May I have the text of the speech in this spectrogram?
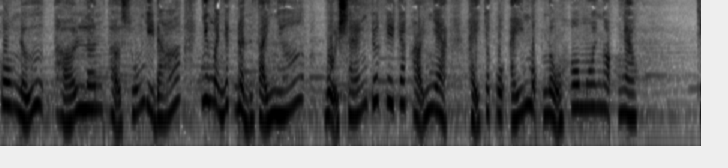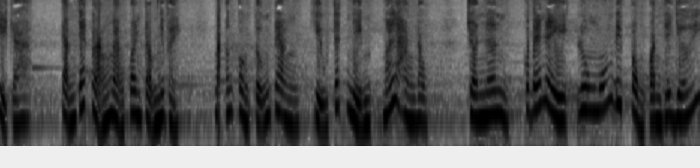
cô nữ thở lên thở xuống gì đó, nhưng mà nhất định phải nhớ, buổi sáng trước khi ra khỏi nhà, hãy cho cô ấy một nụ hôn môi ngọt ngào. Thì ra, cảm giác lãng mạn quan trọng như vậy, mà anh còn tưởng rằng chịu trách nhiệm mới là hàng đầu. Cho nên, cô bé này luôn muốn đi vòng quanh thế giới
